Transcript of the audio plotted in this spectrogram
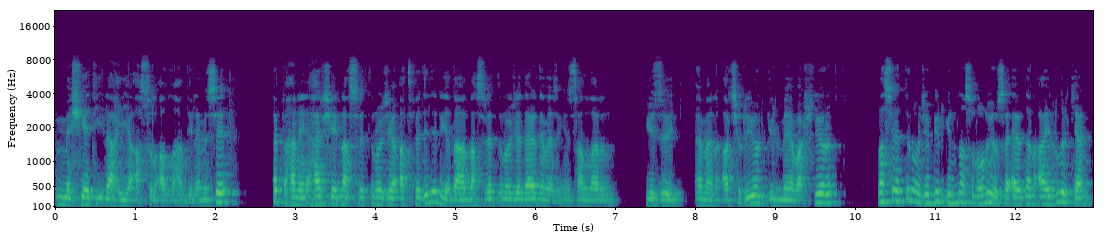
meşiyeti ilahiye asıl Allah'ın dilemesi hep hani her şey Nasrettin Hoca'ya atfedilir ya daha Nasrettin Hoca der demez insanların yüzü hemen açılıyor, gülmeye başlıyor. Nasrettin Hoca bir gün nasıl oluyorsa evden ayrılırken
